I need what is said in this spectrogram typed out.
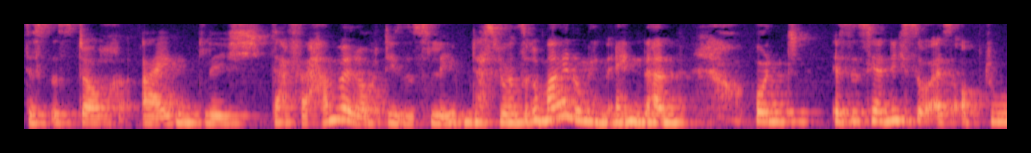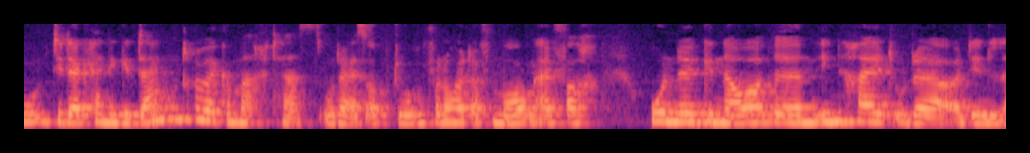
Das ist doch eigentlich, dafür haben wir doch dieses Leben, dass wir unsere Meinungen ändern. Und es ist ja nicht so, als ob du dir da keine Gedanken drüber gemacht hast oder als ob du von heute auf morgen einfach ohne genaueren Inhalt oder den,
